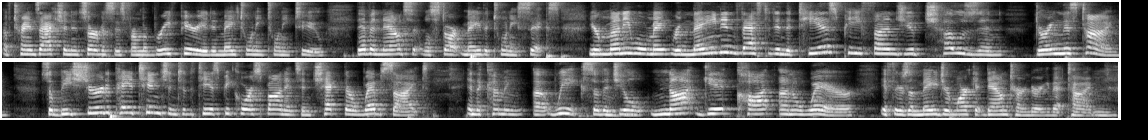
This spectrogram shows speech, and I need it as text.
of transaction and services from a brief period in May 2022. They've announced it will start May the 26th. Your money will may, remain invested in the TSP funds you've chosen during this time. So be sure to pay attention to the TSP correspondence and check their website in the coming uh, weeks so that you'll not get caught unaware if there's a major market downturn during that time.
